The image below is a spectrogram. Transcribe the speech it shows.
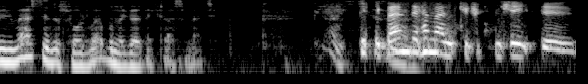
üniversitenin sorunu var. Bunu görmek lazım bence. Yani Peki ben de hemen küçük bir şey e,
